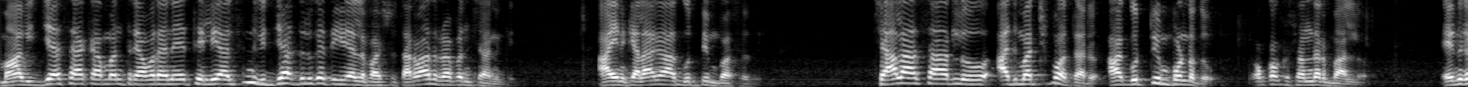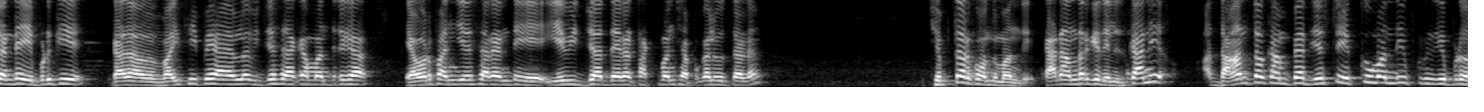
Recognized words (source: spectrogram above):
మా విద్యాశాఖ మంత్రి ఎవరనే తెలియాల్సింది విద్యార్థులకే తెలియాలి ఫస్ట్ తర్వాత ప్రపంచానికి. ఆయనకి ఎలాగా ఆ గుర్తింపు వస్తుంది? చాలాసార్లు అది మర్చిపోతారు. ఆ గుర్తింపు ఉండదు ఒక్కొక్క సందర్భాల్లో. ఎందుకంటే ఇప్పటికీ గత వైసీపీ హయాంలో విద్యాశాఖ మంత్రిగా ఎవరు పనిచేశారంటే ఏ విద్యార్థి అయినా టక్మని చెప్పగలుగుతాడా? చెప్తారు కొంతమంది కానీ అందరికీ తెలియదు కానీ దాంతో కంపేర్ చేస్తే ఎక్కువ మంది ఇప్పుడు ఇప్పుడు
